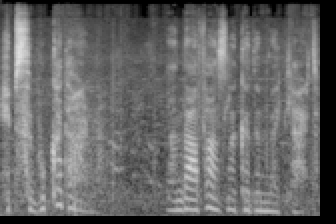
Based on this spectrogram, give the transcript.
Hepsi bu kadar mı? Ben daha fazla kadın beklerdim.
